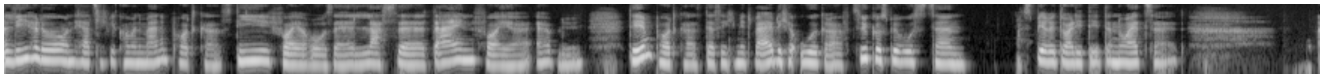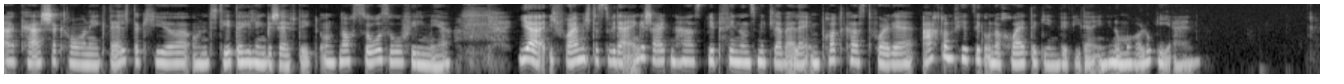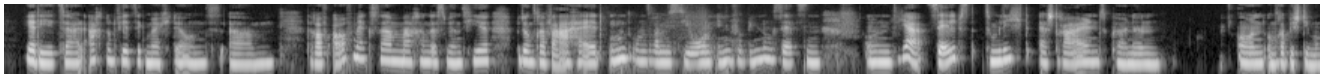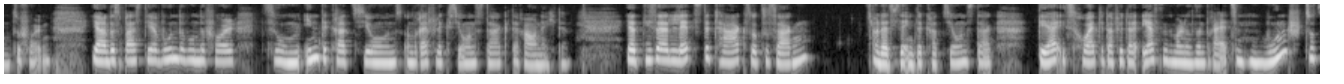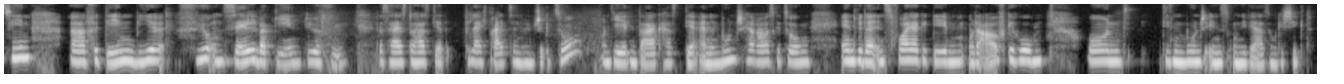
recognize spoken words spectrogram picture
Hallo und herzlich willkommen in meinem Podcast Die Feuerrose. Lasse dein Feuer erblühen. Dem Podcast, der sich mit weiblicher Urkraft, Zyklusbewusstsein, Spiritualität der Neuzeit, Akasha Chronik, Delta Cure und Theta Healing beschäftigt und noch so, so viel mehr. Ja, ich freue mich, dass du wieder eingeschalten hast. Wir befinden uns mittlerweile im Podcast Folge 48 und auch heute gehen wir wieder in die Numerologie ein. Ja, die Zahl 48 möchte uns ähm, darauf aufmerksam machen, dass wir uns hier mit unserer Wahrheit und unserer Mission in Verbindung setzen und ja, selbst zum Licht erstrahlen zu können und unserer Bestimmung zu folgen. Ja, das passt ja wunder wundervoll zum Integrations- und Reflexionstag der Rauhnächte. Ja, dieser letzte Tag sozusagen oder dieser Integrationstag, der ist heute dafür da, erstens mal unseren 13. Wunsch zu ziehen, äh, für den wir für uns selber gehen dürfen. Das heißt, du hast dir vielleicht 13 Wünsche gezogen und jeden Tag hast dir einen Wunsch herausgezogen, entweder ins Feuer gegeben oder aufgehoben und diesen Wunsch ins Universum geschickt.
